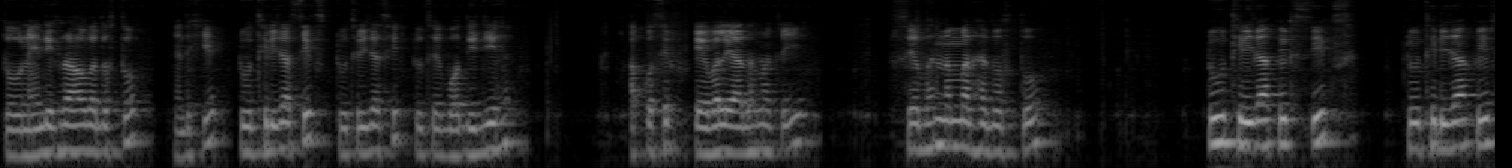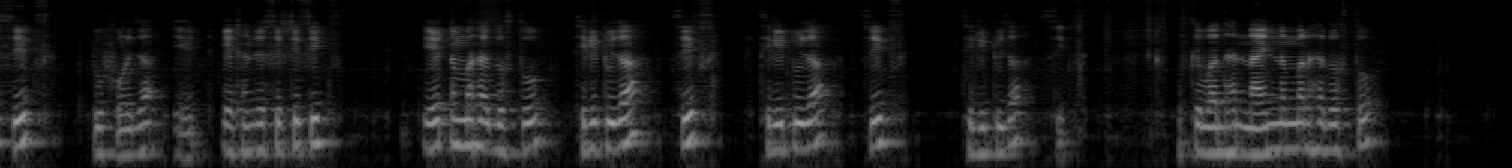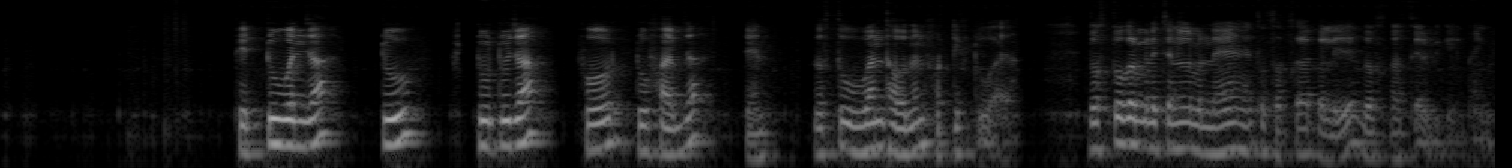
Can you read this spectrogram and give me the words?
तो नहीं दिख रहा होगा दोस्तों। यहाँ देखिए टू थ्री जा सिक्स टू थ्री जा सिक्स टू थ्री बहुत ईजी है। आपको सिर्फ़ टेबल याद होना चाहिए। सेवन नंबर है दोस्तों। टू थ्री जा, फिर सिक्स टू थ्री जा, फिर सिक्स टू फोर जा eight eight hundred sixty six eight number है दोस्तों, थ्री टू जा सिक्स, थ्री टू जा सिक्स, थ्री टू जा सिक्स। उसके बाद है नाइन नंबर है दोस्तों, फिर टू वन जा, टू टू टू जा, फोर, टू फाइव जा, टेन। दोस्तों, वन थाउज़ेंड फोर्टी टू आया। दोस्तों, अगर मेरे चैनल में नए हैं तो सब्सक्राइब कर लीजिए, दोस्तों शेयर भी कीजिए। Thank you.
